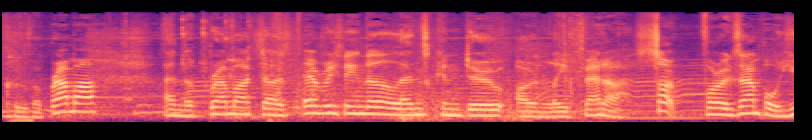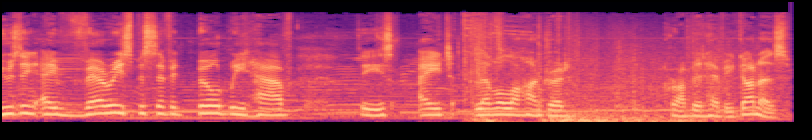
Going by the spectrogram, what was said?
Kuva Bramma, and the Bramma does everything that the Lenz can do, only better. So, for example, using a very specific build, we have these 8 level 100 corrupted heavy gunners.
